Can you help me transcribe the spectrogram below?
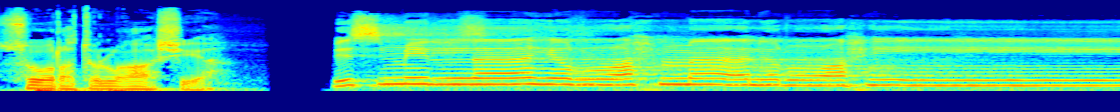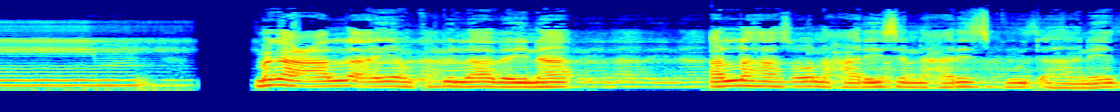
سورة الغاشية بسم الله الرحمن الرحيم magaca alle ayaan ku bilaabaynaa allahaas oo naxariisa naxariis guud ahaaneed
